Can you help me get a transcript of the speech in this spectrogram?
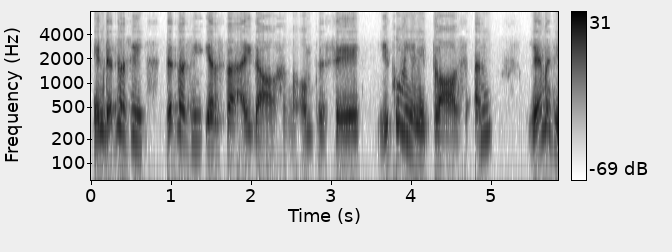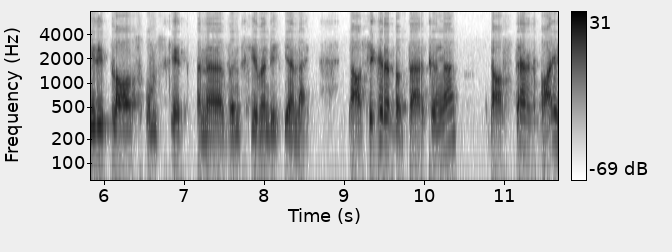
En dit was die dit was die eerste uitdaging om te sê hier kom jy in die plaas in. Jy moet hierdie plaas omskep in 'n winsgewende eenheid. Daar sekerre beperkings daar sterk baie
